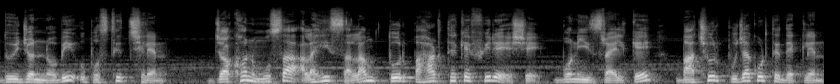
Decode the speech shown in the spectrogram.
দুইজন নবী উপস্থিত ছিলেন। যখন মুসা আলাহি সাল্লাম তুর পাহাড় থেকে ফিরে এসে বনি ইসরায়েলকে বাছুর পূজা করতে দেখলেন,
